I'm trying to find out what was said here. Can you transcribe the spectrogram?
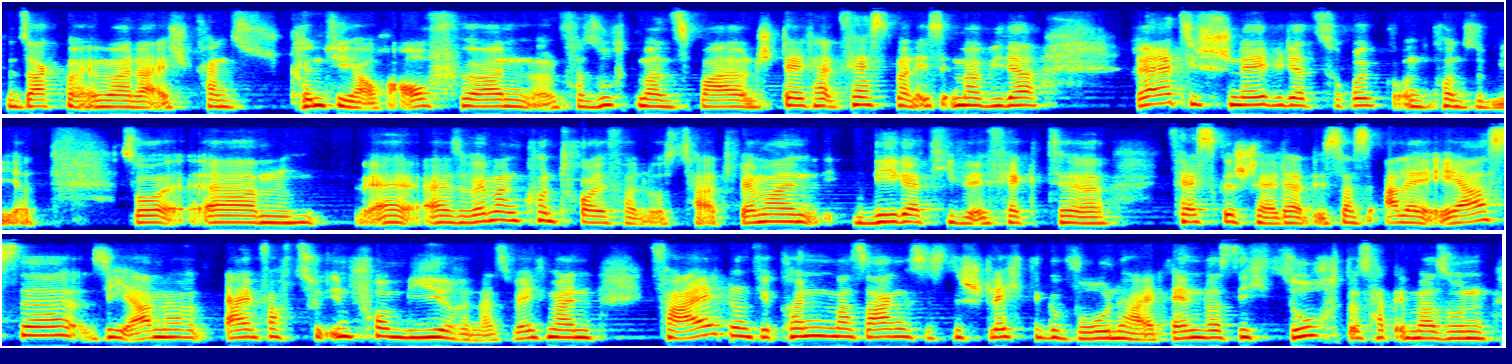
dann sagt man immer, da ich kann, könnte ja auch aufhören und versucht man es mal und stellt halt fest, man ist immer wieder relativ schnell wieder zurück und konsumiert. So, ähm, äh, also wenn man Kontrollverlust hat, wenn man negative Effekte festgestellt hat, ist das allererste, sich einfach zu informieren. Also wenn ich mein Verhalten und wir können mal sagen, es ist eine schlechte Gewohnheit, nennen wir es nicht Sucht, das hat immer so ein äh,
